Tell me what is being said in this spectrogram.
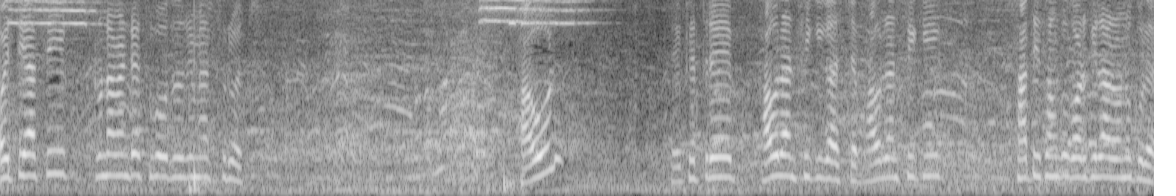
ঐতিহাসিক টুর্নামেন্টের শুভ উদ্বোধনী ম্যাচ শুরু হচ্ছে। ফাউল? এক্ষেত্রে ফাউল অ্যান্ড ফিকিক আসছে। ফাউল অ্যান্ড ফিকিক সাথী শঙ্খ গড়কিলার অনুকূলে।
